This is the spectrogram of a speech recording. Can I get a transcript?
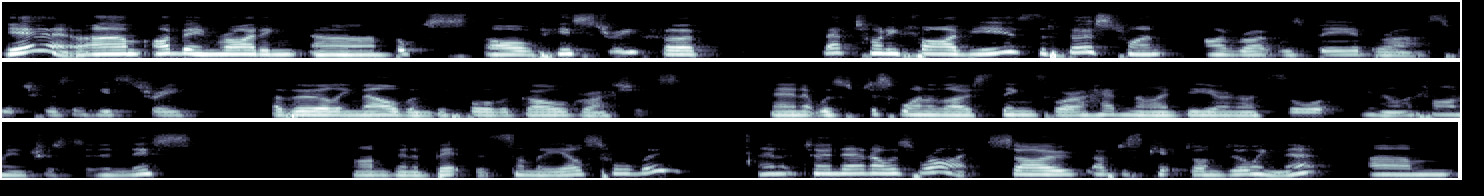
Yeah, um, I've been writing uh, books of history for about 25 years. The first one I wrote was Bearbrass, which was a history of early Melbourne before the gold rushes. And it was just one of those things where I had an idea and I thought, you know, if I'm interested in this, I'm going to bet that somebody else will be. And it turned out I was right. So I've just kept on doing that. Um,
